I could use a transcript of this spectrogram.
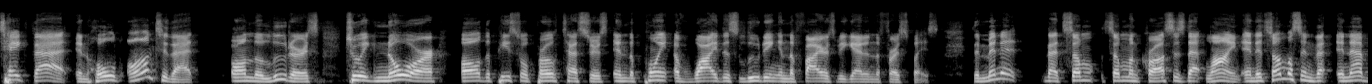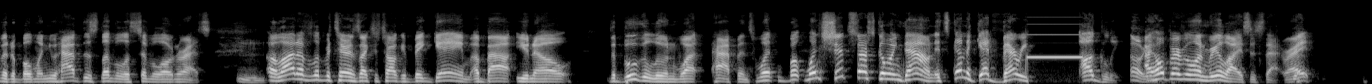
Take that and hold on to that on the looters to ignore all the peaceful protesters and the point of why this looting and the fires began in the first place. The minute that some someone crosses that line and it's almost inve- inevitable when you have this level of civil unrest mm. a lot of libertarians like to talk a big game about you know the boogaloo and what happens when but when shit starts going down it's going to get very ugly oh, yeah. i hope everyone realizes that right yeah.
